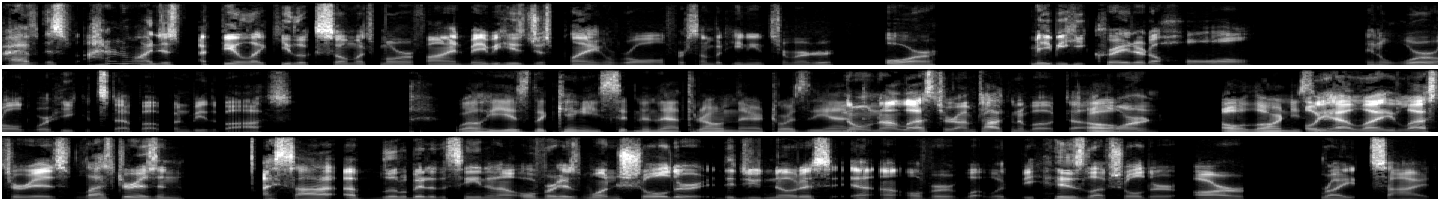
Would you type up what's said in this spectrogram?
I have this I don't know, I just I feel like he looks so much more refined. Maybe he's just playing a role for somebody he needs to murder or maybe he created a hole in a world where he could step up and be the boss. Well, he is the king. He's sitting in that throne there towards the end. No, not Lester. I'm talking about uh, Oh, Lorne. Oh, Lorne, you said. Oh yeah, Le- Lester is Lester is in. I saw a little bit of the scene, and uh, over his one shoulder, did you notice uh, uh, over what would be his left shoulder, our right side?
